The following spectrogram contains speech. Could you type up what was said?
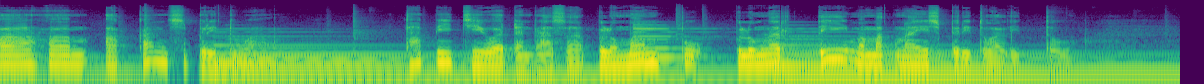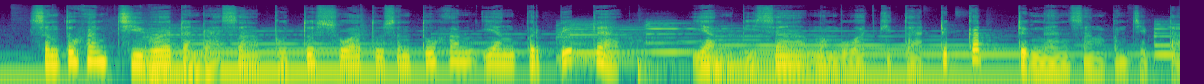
paham akan spiritual, tapi jiwa dan rasa belum mampu belum ngerti memaknai spiritual itu. Sentuhan jiwa dan rasa butuh suatu sentuhan yang berbeda yang bisa membuat kita dekat dengan Sang Pencipta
